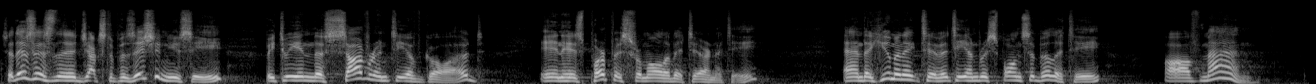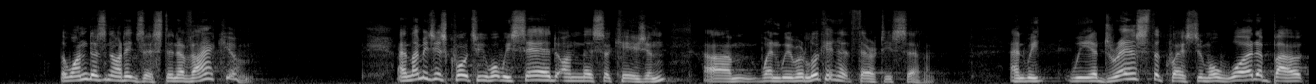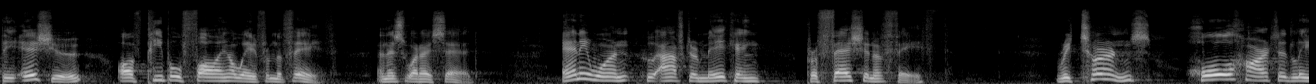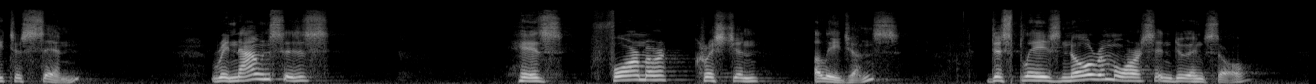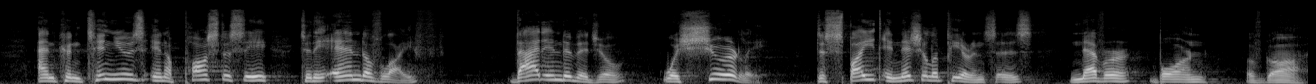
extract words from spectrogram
So, this is the juxtaposition you see between the sovereignty of God in his purpose from all of eternity and the human activity and responsibility of man. The one does not exist in a vacuum. And let me just quote to you what we said on this occasion um, when we were looking at 37. And we, we addressed the question well, what about the issue of people falling away from the faith? And this is what I said. Anyone who, after making profession of faith, returns wholeheartedly to sin, renounces his former Christian allegiance, displays no remorse in doing so, and continues in apostasy to the end of life, that individual was surely, despite initial appearances, never born of God.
